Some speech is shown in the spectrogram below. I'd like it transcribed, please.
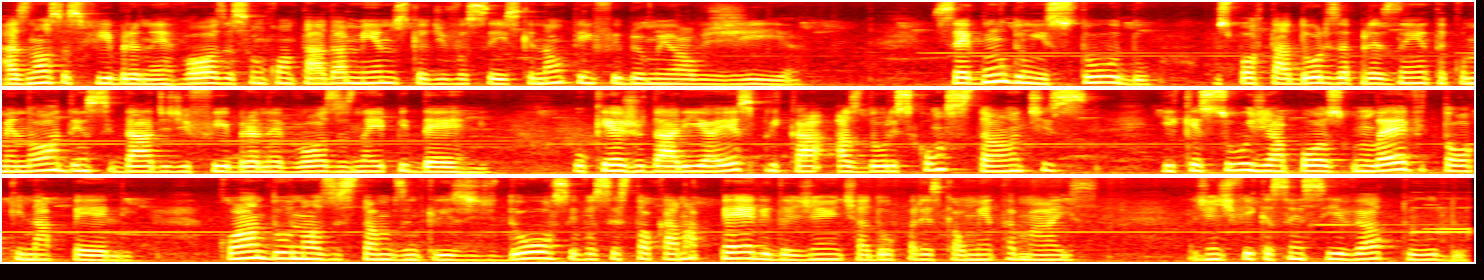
As nossas fibras nervosas são contadas a menos que a de vocês que não têm fibromialgia. Segundo um estudo, os portadores apresentam com menor densidade de fibras nervosas na epiderme, o que ajudaria a explicar as dores constantes e que surgem após um leve toque na pele. Quando nós estamos em crise de dor, se vocês tocar na pele da gente, a dor parece que aumenta mais. A gente fica sensível a tudo.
